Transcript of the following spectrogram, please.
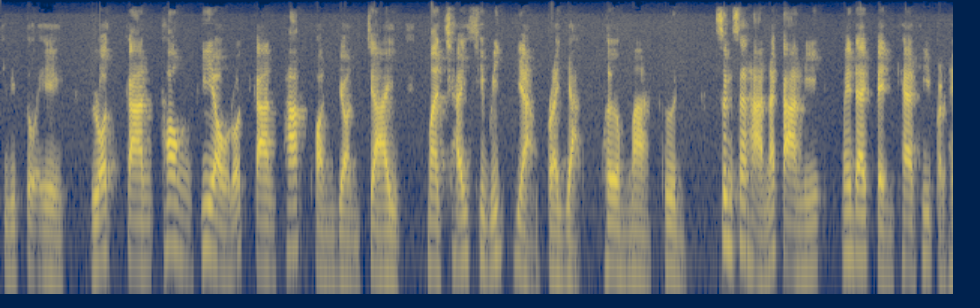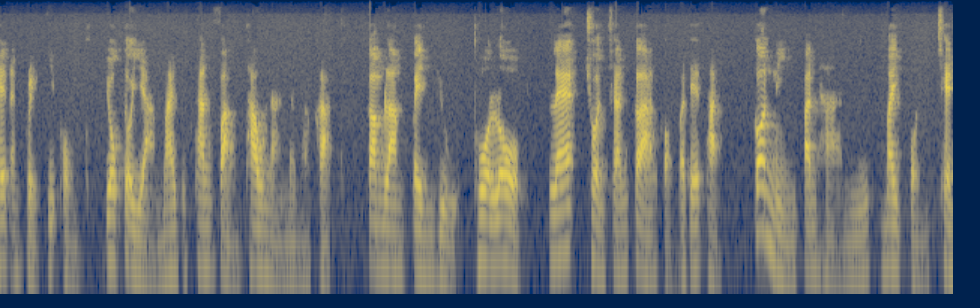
ชีวิตตัวเอง ลดการท่องเที่ยว ลดการพักผ่อนหย่อนใจ มาใช้ชีวิตอย่างประหยัดเพิ่มมากขึ้น ซึ่งสถานการณ์นี้ไม่ได้เป็นแค่ที่ประเทศอังกฤษที่ผม ยกตัวอย่างมาให้ทุกท่านฟังเท่านั้นนะครับกำลังเป็นอยู่ทั่วโลก และชนชั้นกลางของประเทศไทยก็หนีปัญหานี้ไม่พ้นเช่น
